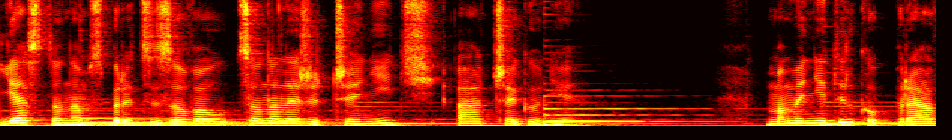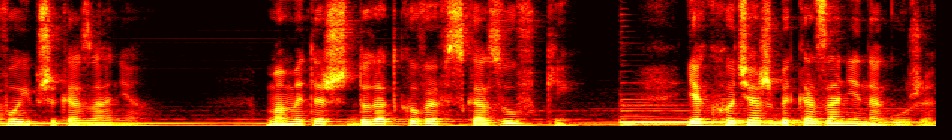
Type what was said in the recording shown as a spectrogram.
Jasno nam sprecyzował, co należy czynić, a czego nie. Mamy nie tylko prawo i przykazania, mamy też dodatkowe wskazówki jak chociażby kazanie na górze.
